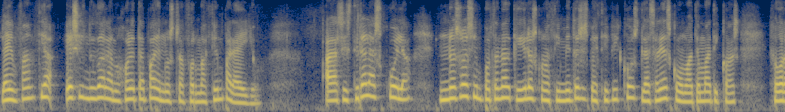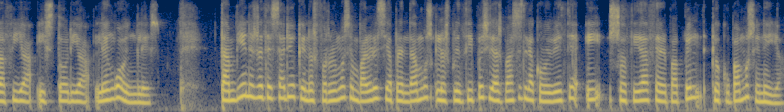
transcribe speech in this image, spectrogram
la infancia es sin duda la mejor etapa de nuestra formación para ello. Al asistir a la escuela, no solo es importante adquirir los conocimientos específicos de las áreas como matemáticas, geografía, historia, lengua o inglés. También es necesario que nos formemos en valores y aprendamos los principios y las bases de la convivencia y sociedad en el papel que ocupamos en ella.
